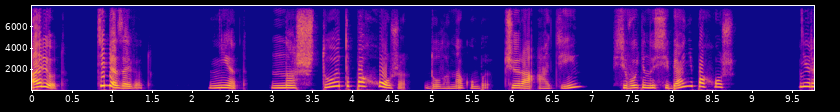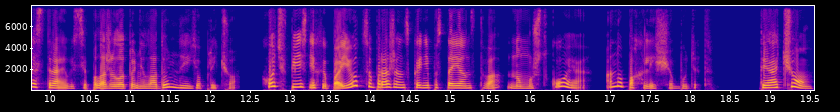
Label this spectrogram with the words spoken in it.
орет, тебя зовет. Нет, на что это похоже? Дула на губы. Вчера один, сегодня на себя не похож. Не расстраивайся, положила Тони ладонь на ее плечо. Хоть в песнях и поется про женское непостоянство, но мужское, оно похлеще будет. Ты о чем?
